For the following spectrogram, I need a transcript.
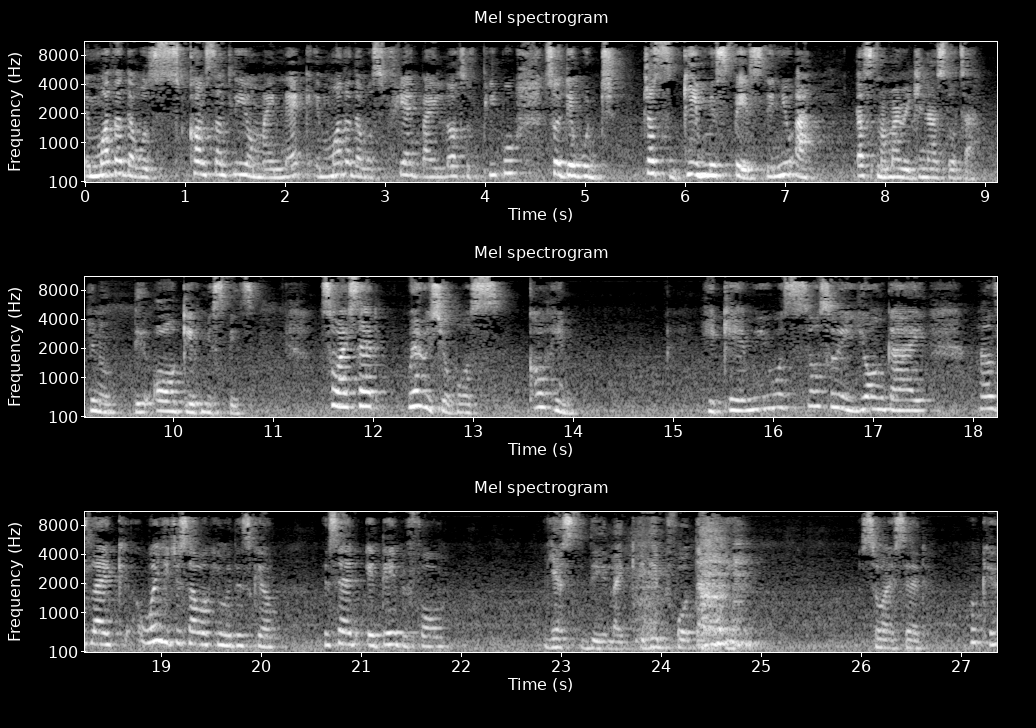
A mother that was constantly on my neck, a mother that was feared by lots of people. So they would just give me space. They knew, ah, that's Mama Regina's daughter. You know, they all gave me space. So I said, where is your boss? Call him. He came, he was also a young guy. I was like, when did you start working with this girl? He said, a day before yesterday, like a day before that day. So I said, okay.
